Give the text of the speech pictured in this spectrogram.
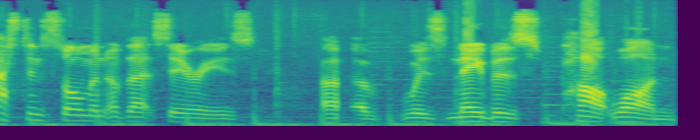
last installment of that series uh, was Neighbors Part 1,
